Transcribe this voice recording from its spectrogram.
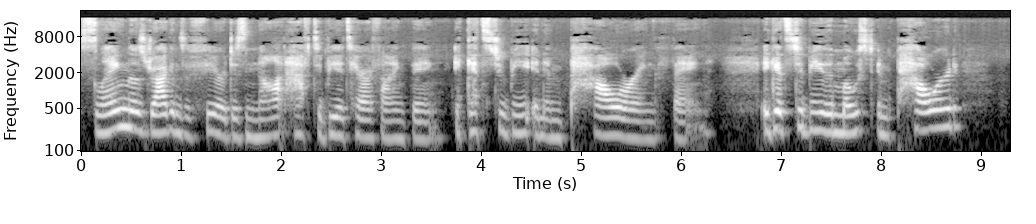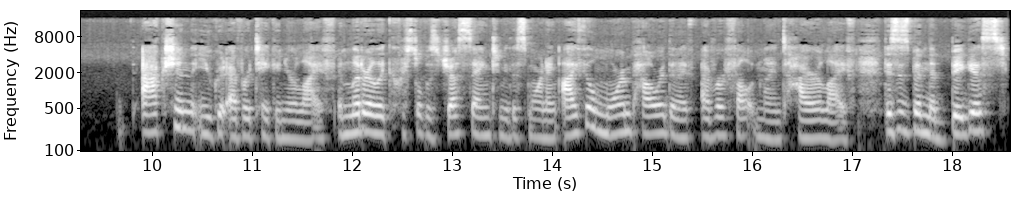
slaying those dragons of fear does not have to be a terrifying thing. It gets to be an empowering thing. It gets to be the most empowered action that you could ever take in your life. And literally, Crystal was just saying to me this morning, I feel more empowered than I've ever felt in my entire life. This has been the biggest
